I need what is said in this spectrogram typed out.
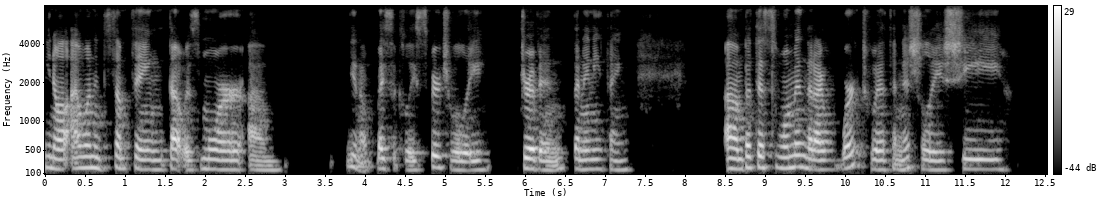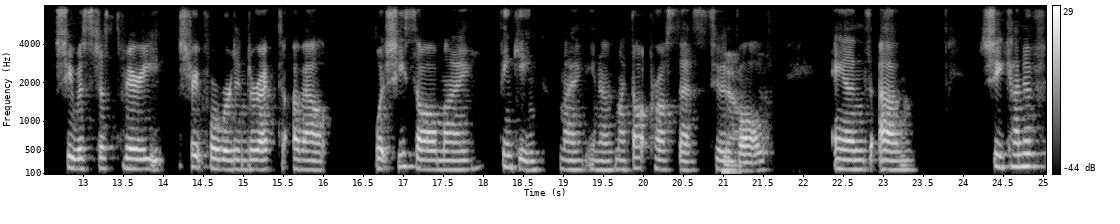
you know, I wanted something that was more, um, you know, basically spiritually driven than anything. Um, but this woman that I worked with initially, she she was just very straightforward and direct about what she saw my thinking, my you know, my thought process to Yeah. involve, and um, she kind of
